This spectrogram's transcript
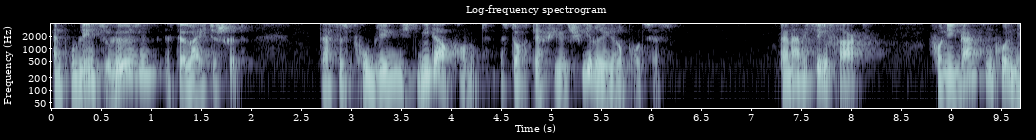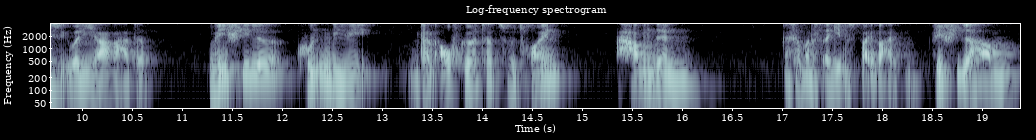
ein Problem zu lösen ist der leichte Schritt. Dass das Problem nicht wiederkommt, ist doch der viel schwierigere Prozess. Dann habe ich sie gefragt, von den ganzen Kunden, die sie über die Jahre hatte, wie viele Kunden, die sie dann aufgehört hat zu betreuen, haben denn ich sag mal, das Ergebnis beibehalten? Wie viele haben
